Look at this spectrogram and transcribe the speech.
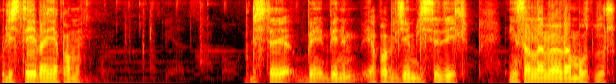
Bu listeyi ben yapamam. Bu liste be- benim yapabileceğim liste değil. İnsanlarla aram bozulur.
